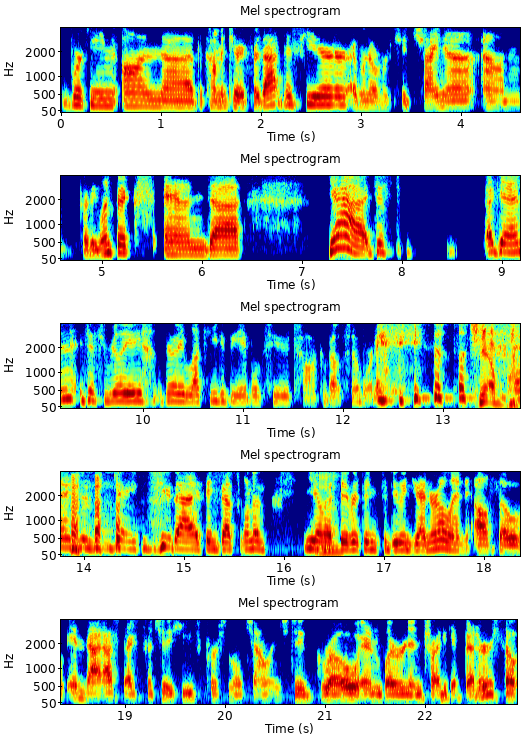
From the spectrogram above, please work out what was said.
working on uh, the commentary for that this year. I went over to China um, for the Olympics and, uh, yeah, just again, just really very lucky to be able to talk about snowboarding. and just getting to do that. I think that's one of, you know, yeah. my favorite things to do in general. And also in that aspect, such a huge personal challenge to grow and learn and try to get better. So,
